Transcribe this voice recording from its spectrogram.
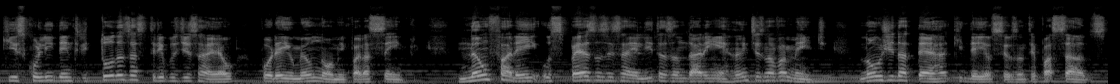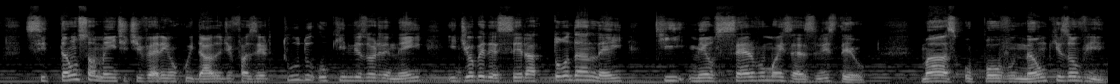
que escolhi dentre todas as tribos de Israel, porei o meu nome para sempre. Não farei os pés dos israelitas andarem errantes novamente, longe da terra que dei aos seus antepassados, se tão somente tiverem o cuidado de fazer tudo o que lhes ordenei e de obedecer a toda a lei que meu servo Moisés lhes deu. Mas o povo não quis ouvir.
